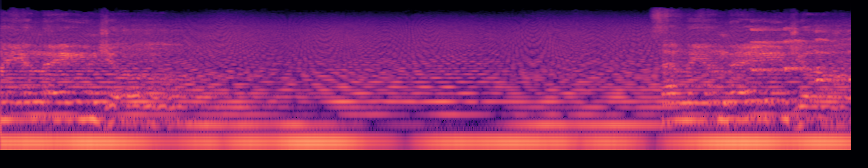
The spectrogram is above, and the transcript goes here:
me an angel. Send me an angel.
